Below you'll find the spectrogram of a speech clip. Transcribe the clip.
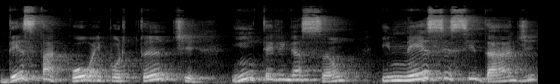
Destacou a importante interligação e necessidade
